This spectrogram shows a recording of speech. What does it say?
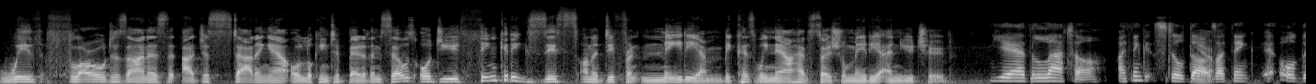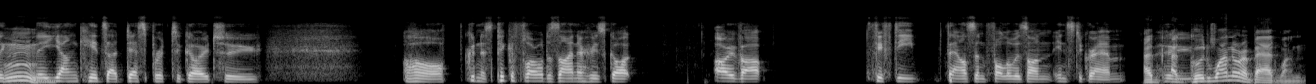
with floral designers that are just starting out or looking to better themselves? Or do you think it exists on a different medium because we now have social media and YouTube? Yeah, the latter. I think it still does. Yeah. I think uh, all the Mm. the young kids are desperate to go to. Oh goodness! Pick a floral designer who's got over fifty thousand followers on Instagram. A, a good one or a bad one?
